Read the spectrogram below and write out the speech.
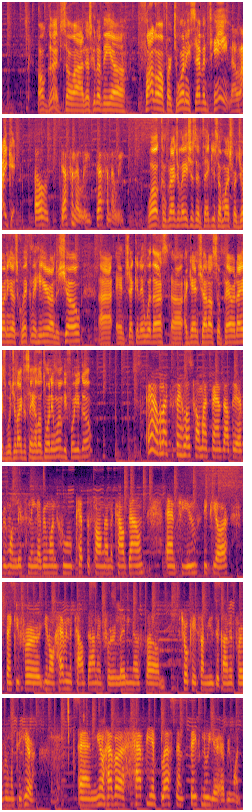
Oh, good. So uh, there's going to be a follow up for 2017. I like it. Oh, definitely, definitely. Well, congratulations and thank you so much for joining us quickly here on the show uh, and checking in with us. Uh, again, shout out to Paradise. Would you like to say hello to anyone before you go? Hey, I would like to say hello to all my fans out there, everyone listening, everyone who kept the song on the countdown, and to you, CPR. Thank you for you know having the countdown and for letting us um, showcase our music on it for everyone to hear. And you know, have a happy and blessed and safe New Year, everyone.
